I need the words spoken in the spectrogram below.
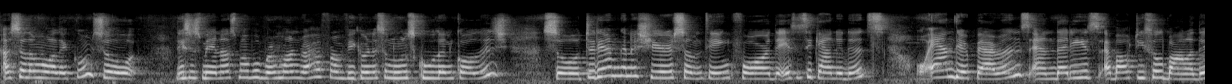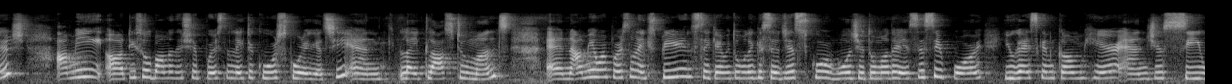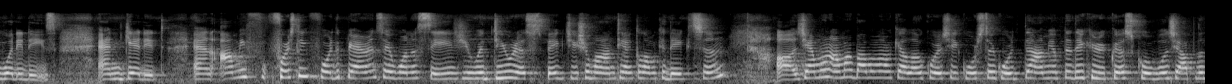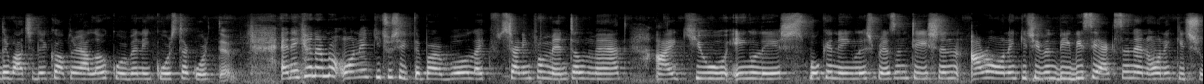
Assalamualaikum. So, This is Mehnaz Mabu Brahman Raha from Viqarunnisa Noon School and College. So today I'm going to share something for the SSC candidates and their parents and that is about TESOL Bangladesh. I uh, TESOL Bangladesh person. like, course course, and like last two months and I my personal experience take I suggest korbo je tomader SSC por you guys can come here and just see what it is and get it. And I firstly for the parents I want to say you with due respect je shob auntie uncle amake dekhchen যেমন আমার বাবা আমাকে allow করেছে এই কোর্সটা করতে, আমি আপনাদেরকে রিকোয়েস্ট করব যে আপনাদের বাচ্চাদেরকেও আপনারা অ্যালাউ করবেন এই কোর্সটা করতে। অ্যান্ড এখানে আমরা অনেক কিছু শিখতে পারব like starting from mental math IQ English spoken English presentation আরও অনেক কিছু ইভেন বিবিসি অ্যাকশন অ্যান্ড অনেক কিছু।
